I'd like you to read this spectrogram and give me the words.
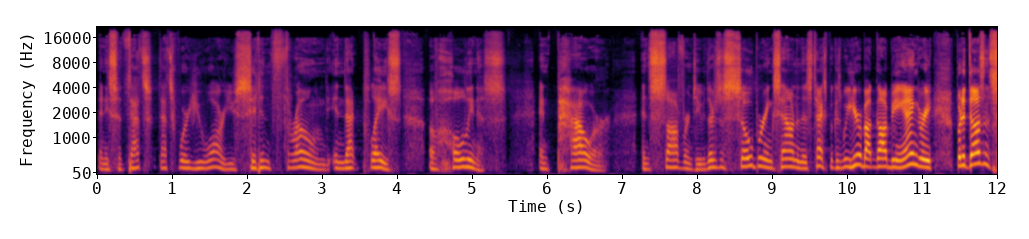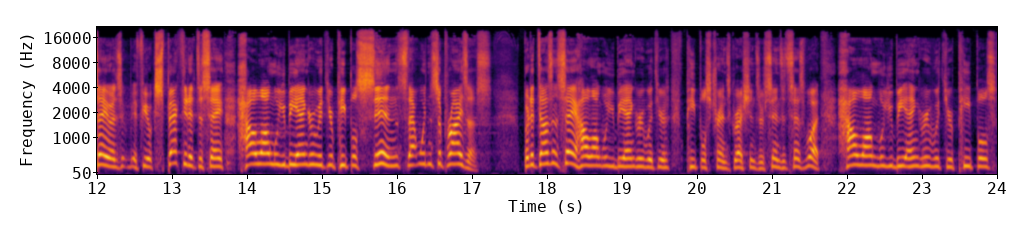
And he said, that's, that's where you are. You sit enthroned in that place of holiness and power and sovereignty. There's a sobering sound in this text because we hear about God being angry, but it doesn't say, if you expected it to say, How long will you be angry with your people's sins? That wouldn't surprise us. But it doesn't say, How long will you be angry with your people's transgressions or sins? It says, What? How long will you be angry with your people's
